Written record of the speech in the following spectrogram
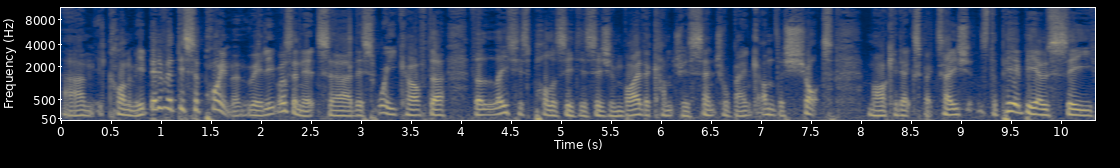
um, economy. Bit of a disappointment, really, wasn't it, uh, this week after the latest policy decision by the country's central bank undershot market expectations. The PBOC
